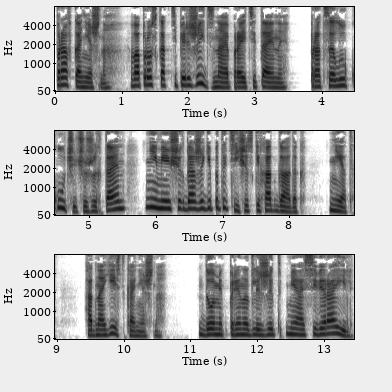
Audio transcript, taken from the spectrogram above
Прав, конечно. Вопрос, как теперь жить, зная про эти тайны. Про целую кучу чужих тайн — не имеющих даже гипотетических отгадок. Нет, одна есть, конечно. Домик принадлежит Миасе Вераиль.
